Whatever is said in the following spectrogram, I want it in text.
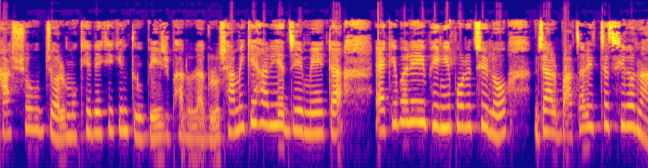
হাস্য উজ্জ্বল মুখে দেখে কিন্তু বেশ ভালো লাগল। স্বামীকে হারিয়ে যে মেয়েটা একেবারেই ভেঙে পড়েছিল, যার বাঁচার ইচ্ছা ছিল না,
